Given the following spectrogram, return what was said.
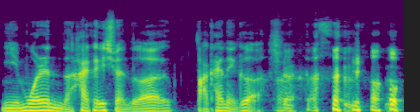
你默认的还可以选择打开哪个，是 然后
